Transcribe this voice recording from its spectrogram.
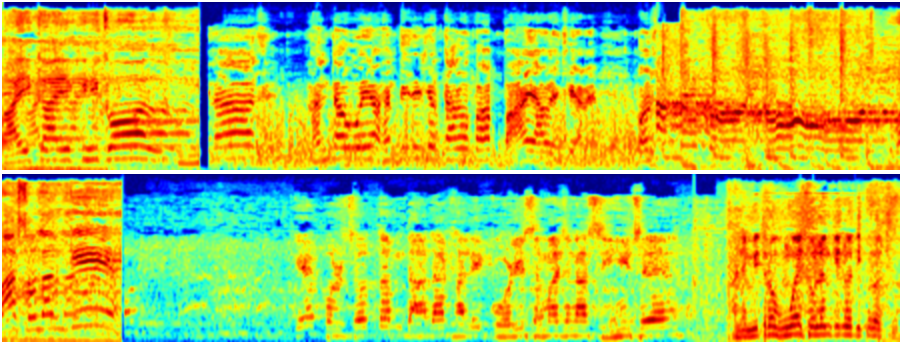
ભાઈ કા એક હી કોલ વિરાજ હંતા હોય હંતી દેજો તારો બાપ ભાઈ આવે છે હવે વાહ સોલંકી કે પુરુષોત્તમ દાદા ખાલી કોળી સમાજના સિંહ છે. અને મિત્રો હું એ સોલંકીનો દીકરો છું.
